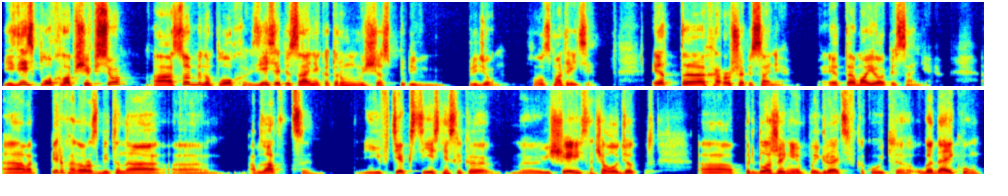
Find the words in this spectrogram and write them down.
И здесь плохо вообще все, а особенно плохо здесь описание, к которому мы сейчас при, придем. Вот смотрите, это хорошее описание, это мое описание. А, во-первых, оно разбито на а, абзацы, и в тексте есть несколько а, вещей. Сначала идет а, предложение поиграть в какую-то угадайку,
